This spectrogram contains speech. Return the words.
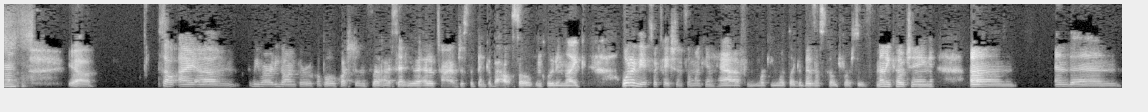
yeah. So I um we've already gone through a couple of questions that I sent you ahead of time just to think about. So including like what are the expectations someone can have from working with like a business coach versus money coaching? Um and then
